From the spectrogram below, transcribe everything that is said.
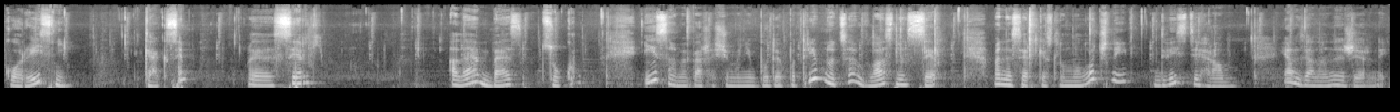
корисні кекси е, сирні, але без цукру. І саме перше, що мені буде потрібно, це власне сир. У мене сир кисломолочний 200 грам. Я взяла нежирний.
